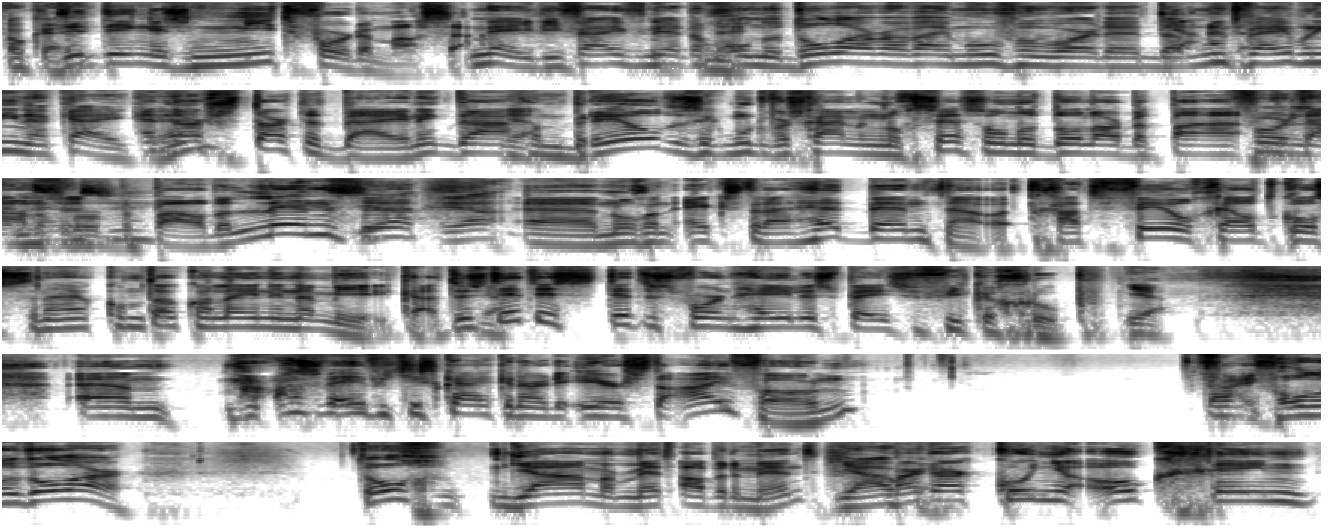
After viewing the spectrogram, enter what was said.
Okay. Dit ding is niet voor de massa. Nee, die 3500 dollar waar wij moe van worden, daar moeten we helemaal niet naar kijken. En daar start het bij. En ik draag een bril, dus ik moet waarschijnlijk nog 600 dollar bepa voor betalen voor bepaalde lenzen. Uh, nog een extra headband. Nou, het gaat veel geld kosten. Nou, hij komt ook alleen in Amerika. Dus dit, is, dit is voor een hele specifieke groep. Ja. Um, maar als we eventjes kijken naar de eerste iPhone. 500 dollar. Toch? Ja, maar met abonnement. Ja, Maar daar kon je ook geen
